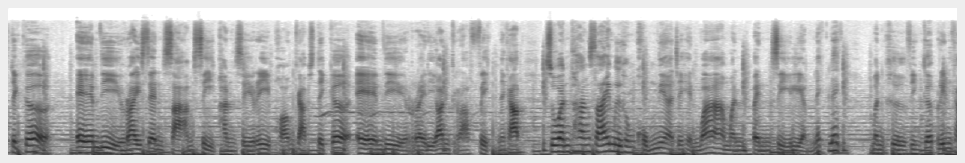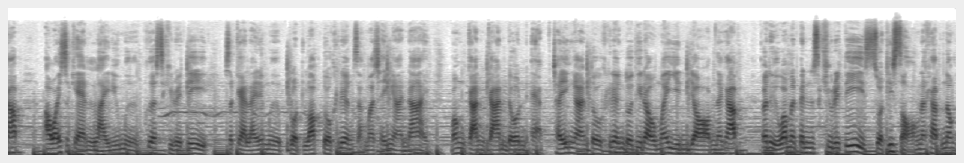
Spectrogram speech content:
สติ๊กเกอร์ AMD Ryzen 3 4000 Series พร้อมกับสติ๊กเกอร์ AMD Radeon Graphics นะครับ ส่วนทางซ้ายมือของผมเนี่ย จะเห็นว่ามันเป็นสี่เหลี่ยมเล็กๆ มันคือ Fingerprint ครับ เอาไว้สแกนลายนิ้วมือเพื่อ Security สแกนลายนิ้วมือปลดล็อกตัวเครื่องสามารถใช้งานได้ ป้องกันการโดนแอบใช้งานตัวเครื่องโดยที่เราไม่ยินยอมนะครับก็ถือว่ามันเป็น Security ส่วนที่ 2 นะครับ นอก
